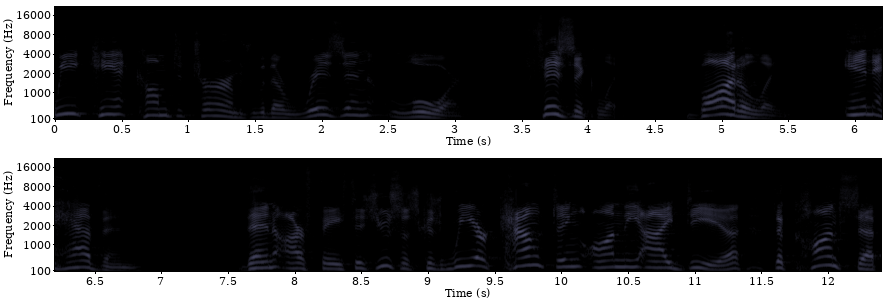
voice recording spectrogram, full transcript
we can't come to terms with a risen Lord, physically, bodily, in heaven, then our faith is useless because we are counting on the idea, the concept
